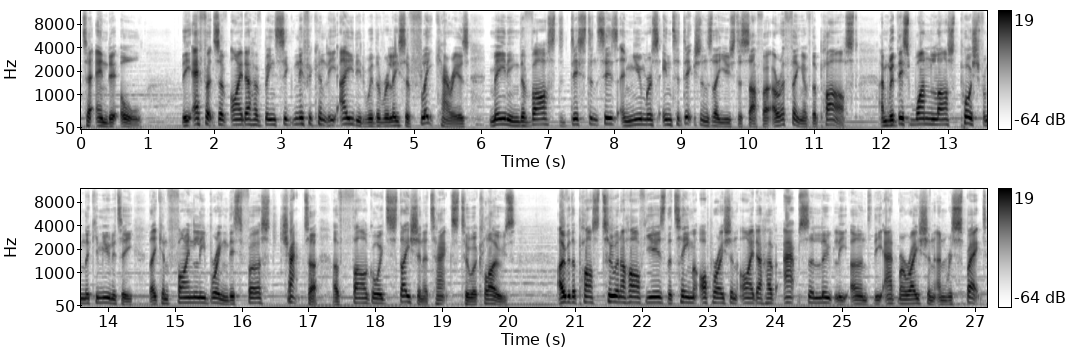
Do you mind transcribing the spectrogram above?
to End It All. The efforts of IDA have been significantly aided with the release of fleet carriers meaning the vast distances and numerous interdictions they used to suffer are a thing of the past and with this one last push from the community they can finally bring this first chapter of Thargoid station attacks to a close. Over the past two and a half years the team at Operation IDA have absolutely earned the admiration and respect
